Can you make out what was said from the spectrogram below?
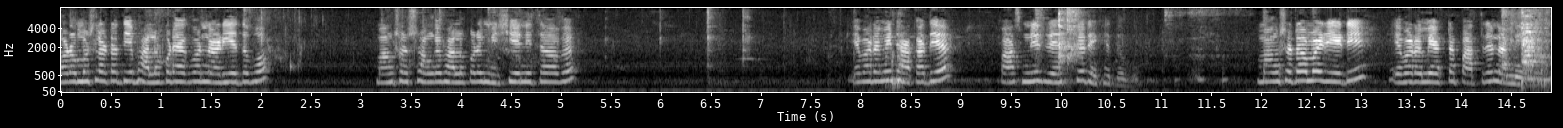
গরম মশলাটা দিয়ে ভালো করে একবার নাড়িয়ে দেবো। মাংসর সঙ্গে ভালো করে মিশিয়ে নিতে হবে। এবার আমি ঢাকা দিয়ে পাঁচ মিনিট রেস্টে রেখে দেব। মাংসটা আমার রেডি এবার আমি একটা পাত্রে নামিয়ে নেব।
